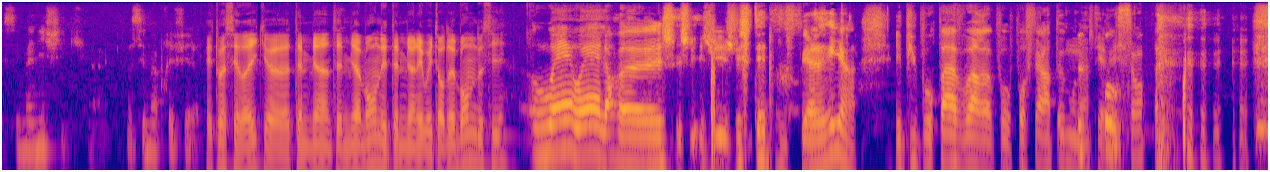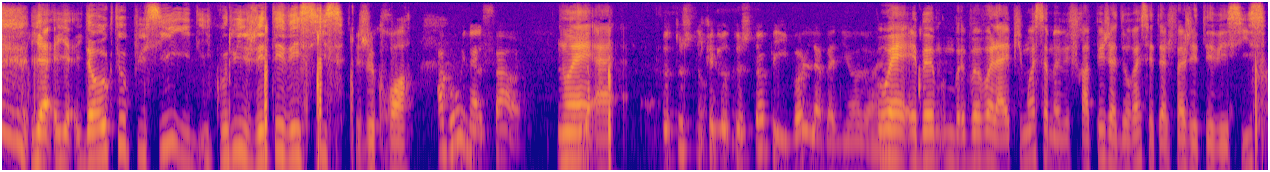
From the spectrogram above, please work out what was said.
c'est magnifique c'est ma préférée. Et toi, Cédric, euh, t'aimes bien, aimes bien Bond et t'aimes bien les voitures de Bond aussi? Ouais, ouais. Alors, euh, je, vais peut-être vous faire rire. Et puis pour pas avoir, pour, pour faire un peu mon intéressant, il, y a, dans Octopussy, il, conduit une GTV 6, je crois. Ah bon, une Alpha. Ouais. ouais il fait de l'autostop et il vole la bagnole. Ouais, et ben, ben, voilà. Et puis moi, ça m'avait frappé. J'adorais cette Alpha GTV 6.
